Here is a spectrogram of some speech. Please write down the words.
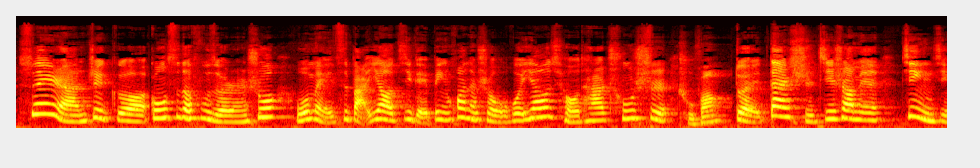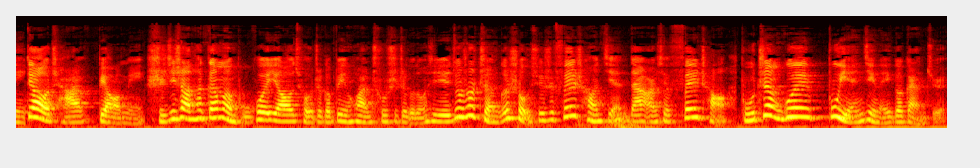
虽然这个公司的负责人说，我每一次把药寄给病患的时候，我会要求他出示处方，对，但实际上面近景调查表明，实际上他根本不会要求这个病患出示这个东西，也就是说整个手续是非常简单，而且非常。不正规、不严谨的一个感觉。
